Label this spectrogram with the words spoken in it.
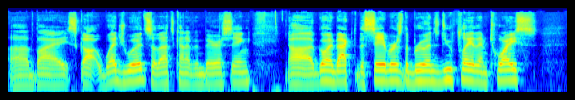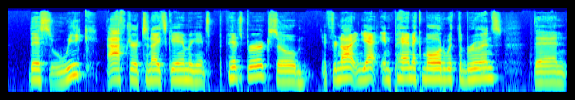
uh, by Scott Wedgewood, so that's kind of embarrassing. Uh, going back to the Sabres, the Bruins do play them twice this week after tonight's game against Pittsburgh, so if you're not yet in panic mode with the Bruins, then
